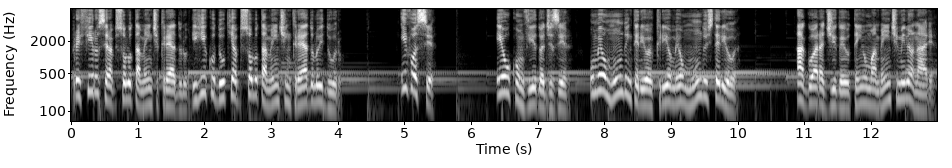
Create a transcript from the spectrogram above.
prefiro ser absolutamente crédulo e rico do que absolutamente incrédulo e duro. E você? Eu o convido a dizer: o meu mundo interior cria o meu mundo exterior. Agora diga eu tenho uma mente milionária.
